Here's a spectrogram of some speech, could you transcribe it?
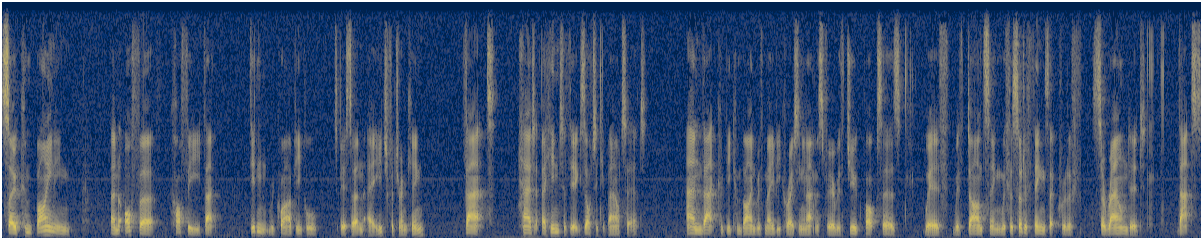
So combining an offer coffee that didn't require people to be a certain age for drinking, that had a hint of the exotic about it, and that could be combined with maybe creating an atmosphere with jukeboxes, with with dancing, with the sort of things that could have surrounded that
